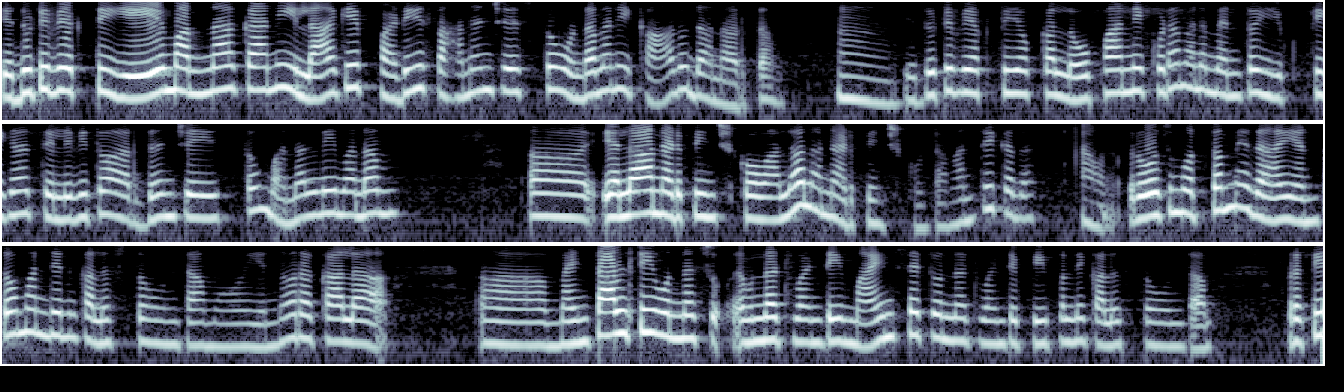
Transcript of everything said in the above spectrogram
ఎదుటి వ్యక్తి ఏమన్నా కానీ ఇలాగే పడి సహనం చేస్తూ ఉండమని కాదు దాని అర్థం. ఎదుటి వ్యక్తి యొక్క లోపాన్ని కూడా మనం ఎంతో యుక్తిగా తెలివితో అర్థం చేయిస్తూ మనల్ని మనం ఎలా నడిపించుకోవాలో అలా నడిపించుకుంటాం. అంతే కదా? అవును. రోజు మొత్తం మీద ఎంతో మందిని కలుస్తూ ఉంటాము. ఎన్నో రకాల మెంటాలిటీ ఉన్న ఉన్నటువంటి మైండ్ సెట్ ఉన్నటువంటి పీపుల్ని కలుస్తూ ఉంటాం. ప్రతి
